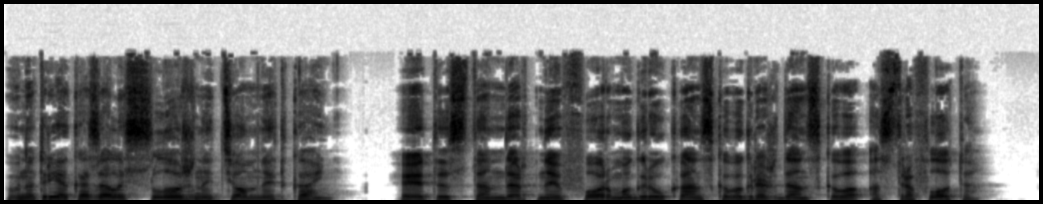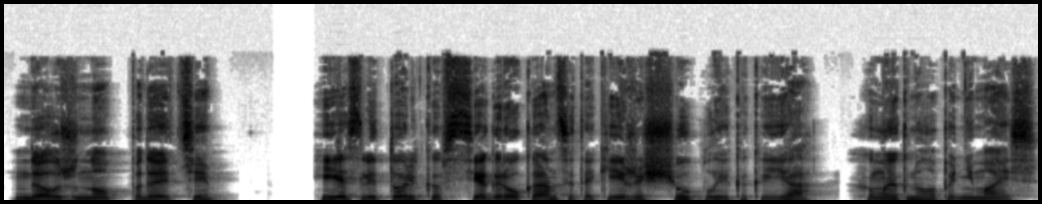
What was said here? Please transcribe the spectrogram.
Внутри оказалась сложена темная ткань. Это стандартная форма Грауканского гражданского астрофлота. Должно подойти. Если только все грауканцы такие же щуплые, как и я, хмыкнула, поднимаясь.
